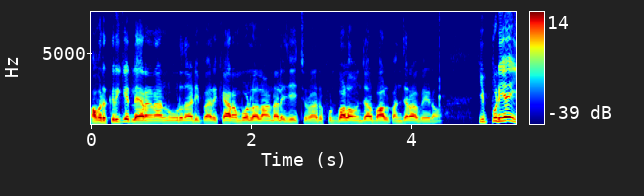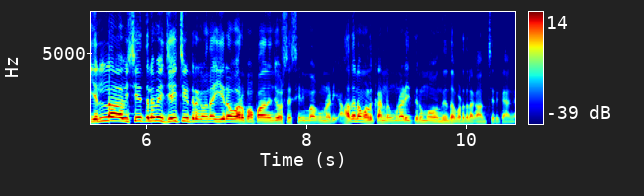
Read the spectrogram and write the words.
அவர் கிரிக்கெட்டில் இறங்கினாலும் நூறு தான் அடிப்பார் கேரம் போர்டில் விளாண்டாலே ஜெயிச்சிருவார் ஃபுட்பால் வந்தால் பால் பஞ்சராக போயிடும். இப்படியே எல்லா விஷயத்துலையுமே ஜெயிச்சுட்டு இருக்கவன் தான் ஹீரோவாக இருப்பான் பதினஞ்சு வருஷம் சினிமாக்கு முன்னாடி. அதை நம்மளுக்கு கண்ணுக்கு முன்னாடி திரும்ப வந்து இந்த படத்தில் காமிச்சிருக்காங்க.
